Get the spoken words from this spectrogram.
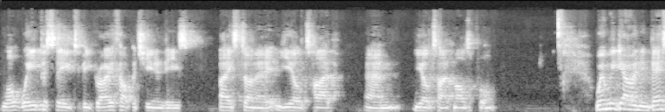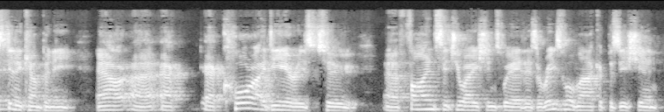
what we perceive to be growth opportunities based on a yield type um, yield type multiple. When we go and invest in a company, our uh, our, our, core idea is to uh, find situations where there's a reasonable market position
